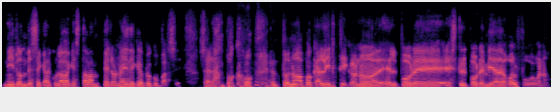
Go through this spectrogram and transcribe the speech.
ni donde se calculaba que estaban, pero no hay de qué preocuparse. O sea, era un poco en tono apocalíptico, ¿no? El pobre, este, el pobre enviado de golf, pues, bueno,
